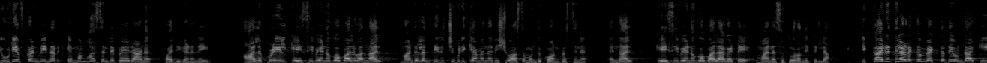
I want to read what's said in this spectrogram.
U D F convener M M ഹസന്റെ പേരാണ് പരിഗണനയിൽ. ആലപ്പുഴയിൽ കെ സി വേണുഗോപാൽ വന്നാൽ മണ്ഡലം തിരിച്ചുപിടിക്കാമെന്ന വിശ്വാസമുണ്ട് കോൺഗ്രസിന് എന്നാൽ കെ സി വേണുഗോപാൽ ആകട്ടെ മനസ്സ് തുറന്നിട്ടില്ല. ഇക്കാര്യത്തിലടക്കം വ്യക്തതയുണ്ടാക്കി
